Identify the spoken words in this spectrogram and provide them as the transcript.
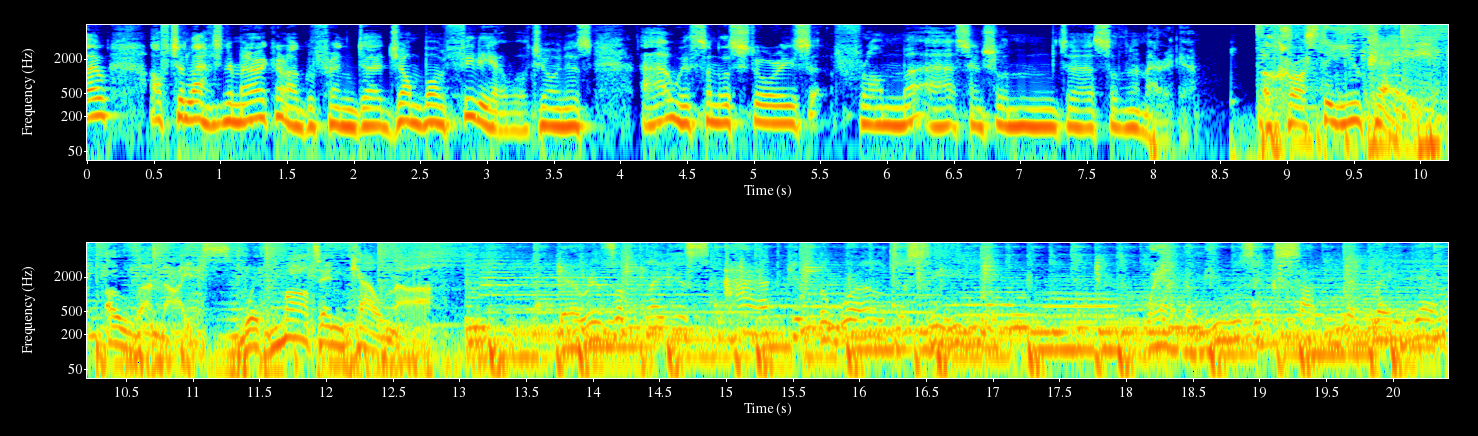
So, off to Latin America, our good friend uh, Jon Bonfiglio will join us uh, with some of the stories from uh, Central and uh, Southern America. Across the UK, overnights with Martin Kelner. There is a place I'd give the world to see where the music's softly playing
